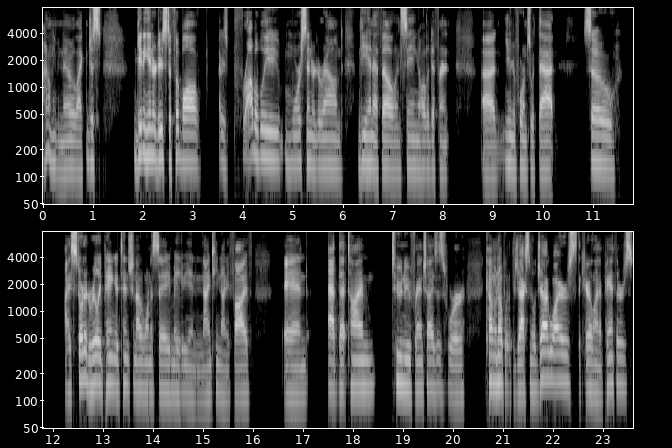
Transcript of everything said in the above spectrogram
I don't even know, like just getting introduced to football. I was probably more centered around the NFL and seeing all the different uh, uniforms with that. So I started really paying attention. I would want to say maybe in 1995, and at that time, two new franchises were coming up with the Jacksonville Jaguars, the Carolina Panthers.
